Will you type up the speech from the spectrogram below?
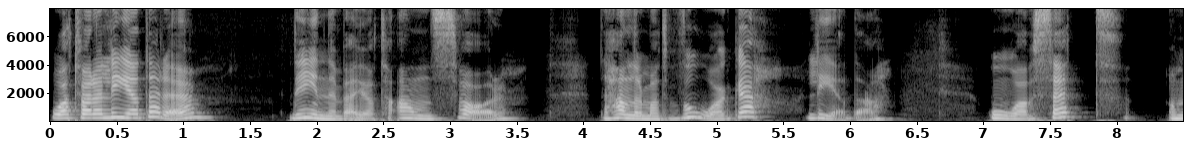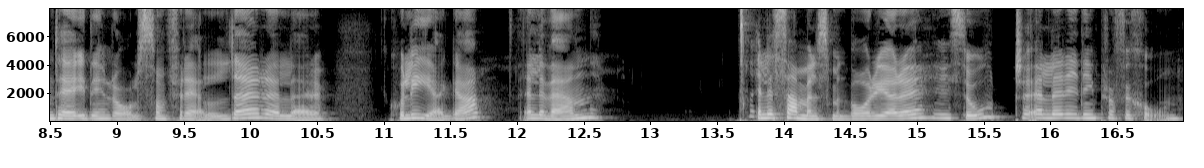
Och att vara ledare, det innebär ju att ta ansvar. Det handlar om att våga leda oavsett om det är i din roll som förälder eller kollega eller vän eller samhällsmedborgare i stort eller i din profession.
